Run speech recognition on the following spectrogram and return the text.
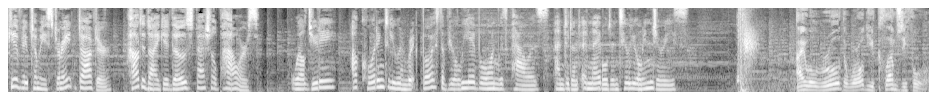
Give it to me straight, doctor. How did I get those special powers? Well, Judy, according to you and Rick, both of you were born with powers and didn't enabled until your injuries. I will rule the world, you clumsy fool.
